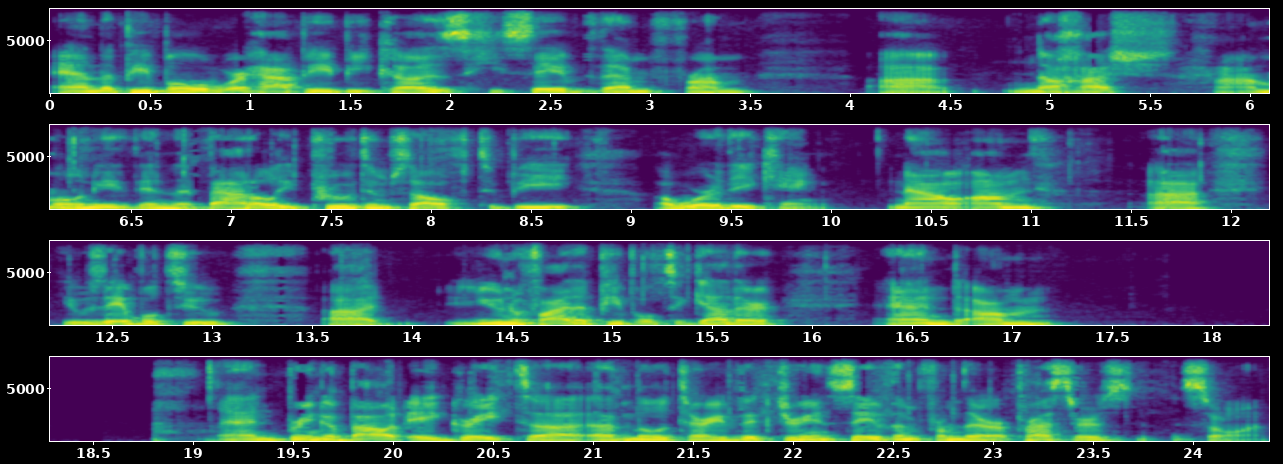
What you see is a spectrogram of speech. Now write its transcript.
And the people were happy because he saved them from uh, Nachash Ha'amoni in the battle. He proved himself to be a worthy king. Now, um, uh, he was able to uh, unify the people together and um, and bring about a great uh, military victory and save them from their oppressors and so on.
